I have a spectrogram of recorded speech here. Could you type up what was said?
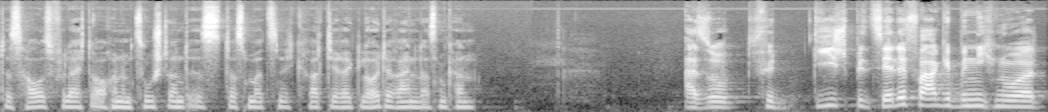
das Haus vielleicht auch in einem Zustand ist, dass man jetzt nicht gerade direkt Leute reinlassen kann? Also für die spezielle Frage bin ich nur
